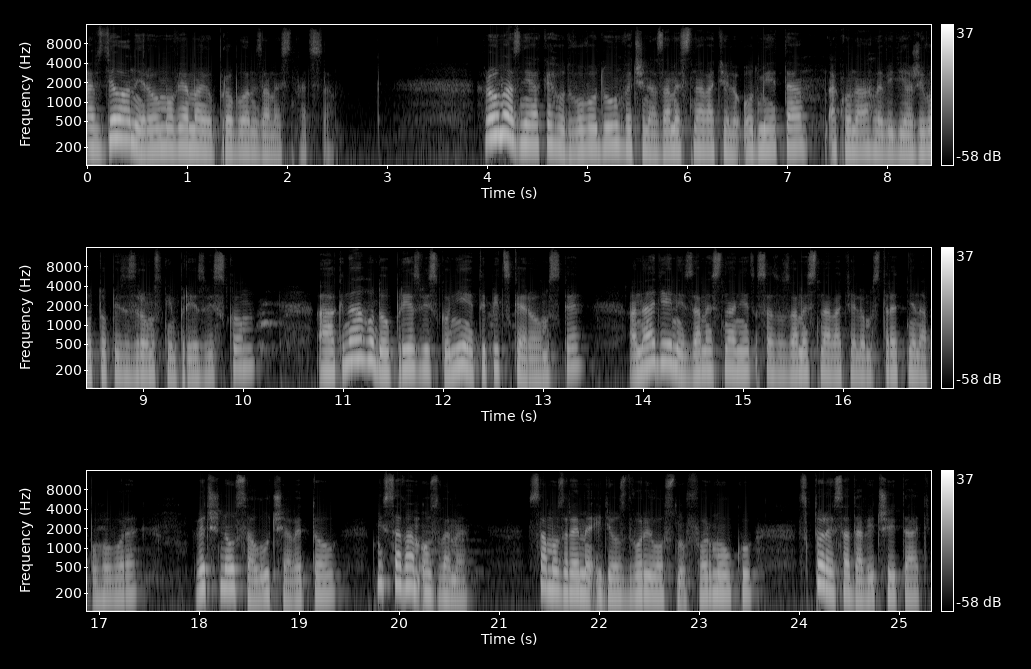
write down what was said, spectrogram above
aj vzdelaní Rómovia majú problém zamestnať sa. Róma z nejakého dôvodu väčšina zamestnávateľov odmieta, ako náhle vidia životopis s rómskym priezviskom a ak náhodou priezvisko nie je typické rómske a nádejný zamestnanec sa so zamestnávateľom stretne na pohovore, väčšinou sa lúčia vetou my sa vám ozveme. Samozrejme ide o zdvorilostnú formulku, z ktorej sa dá vyčítať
